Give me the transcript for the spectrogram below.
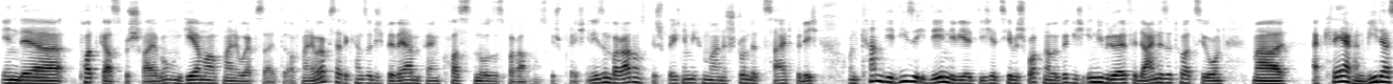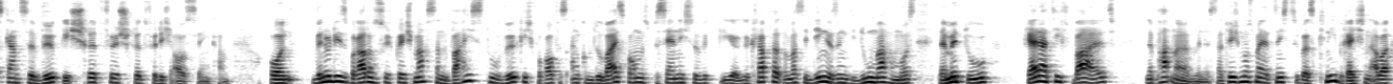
in der Podcast-Beschreibung und gehe mal auf meine Webseite. Auf meiner Webseite kannst du dich bewerben für ein kostenloses Beratungsgespräch. In diesem Beratungsgespräch nehme ich mal eine Stunde Zeit für dich und kann dir diese Ideen, die ich jetzt hier besprochen habe, wirklich individuell für deine Situation mal erklären, wie das Ganze wirklich Schritt für Schritt für dich aussehen kann. Und wenn du dieses Beratungsgespräch machst, dann weißt du wirklich, worauf es ankommt. Du weißt, warum es bisher nicht so wirklich geklappt hat und was die Dinge sind, die du machen musst, damit du relativ bald eine Partnerin findest. Natürlich muss man jetzt nichts übers Knie brechen, aber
